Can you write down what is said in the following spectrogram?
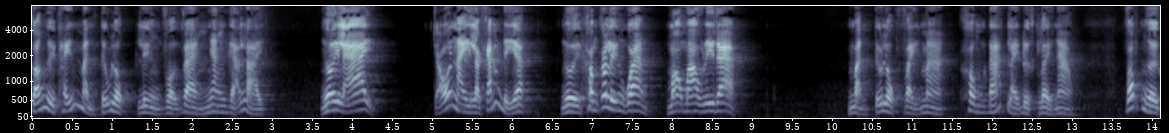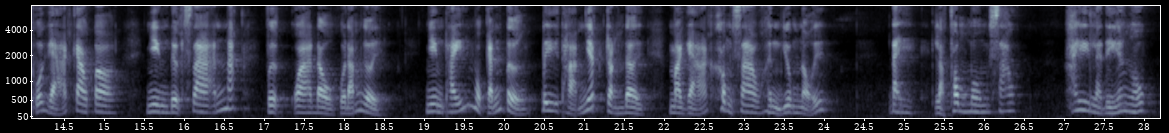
Có người thấy Mạnh Tiểu Lục liền vội vàng ngăn gã lại. Người lại! Chỗ này là cấm địa, người không có liên quan, mau mau đi ra. Mạnh tiểu lục vậy mà không đáp lại được lời nào. Vóc người của gã cao to, nhìn được xa ánh mắt vượt qua đầu của đám người. Nhìn thấy một cảnh tượng bi thảm nhất trần đời mà gã không sao hình dung nổi. Đây là phong môn sao? Hay là địa ngục?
